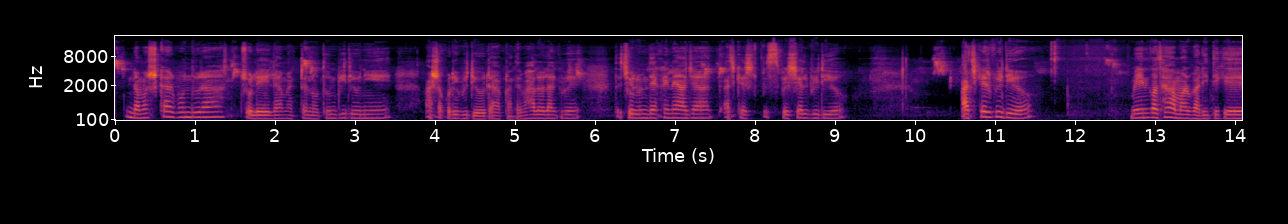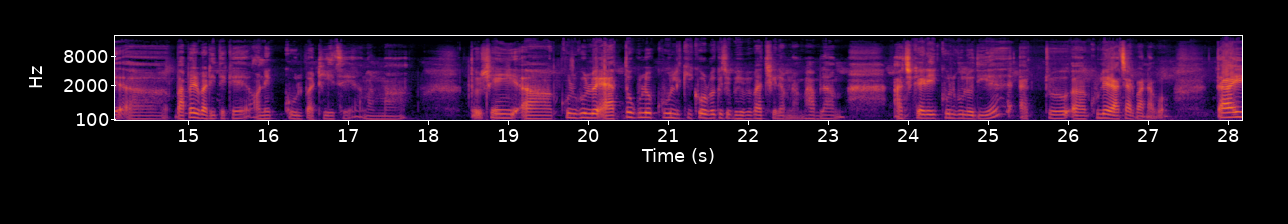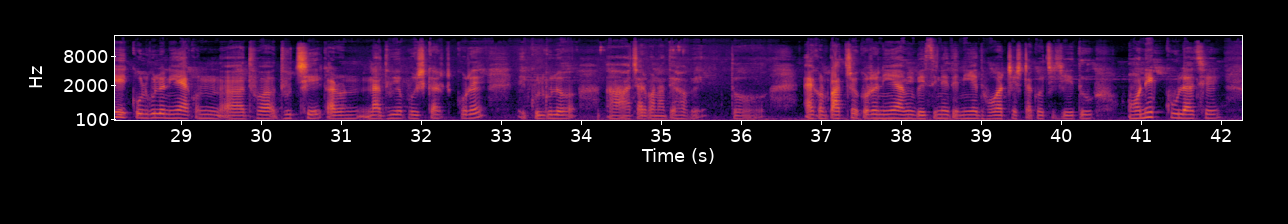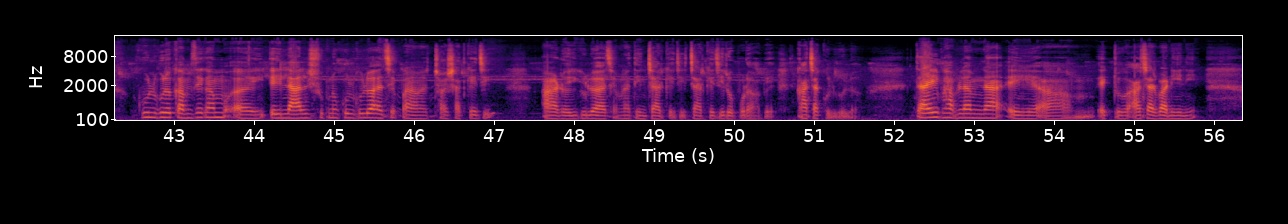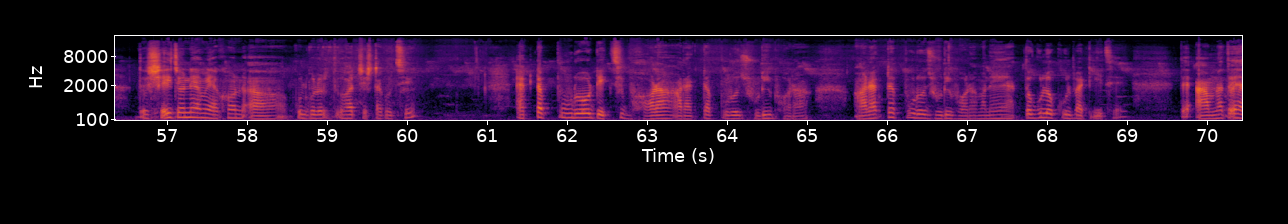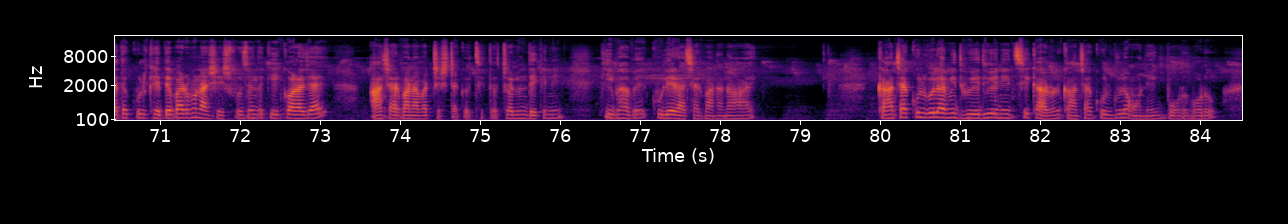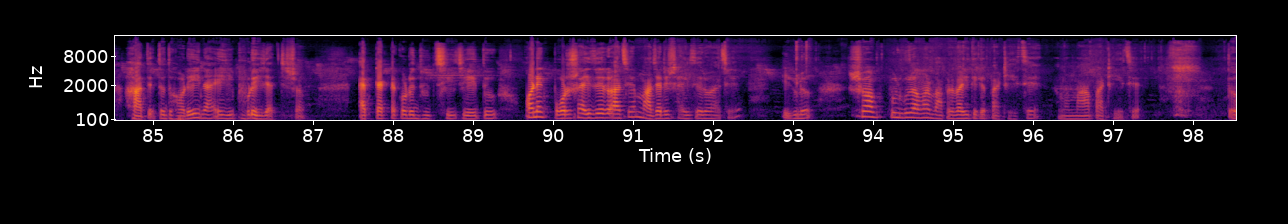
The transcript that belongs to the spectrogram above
নমস্কার বন্ধুরা, চলে এলাম একটা নতুন ভিডিও নিয়ে। আশা করি ভিডিওটা আপনাদের ভালো লাগবে। তো চলুন দেখে নেওয়া যাক আজকের স্পেশাল ভিডিও আজকের ভিডিও মেন কথা আমার বাড়ি থেকে বাপের বাড়ি থেকে অনেক কুল পাঠিয়েছে আমার মা। তো সেই কুলগুলো, এতগুলো কুল কি করব কিছু ভেবে পাচ্ছিলাম না। ভাবলাম আজকের এই কুলগুলো দিয়ে একটু কুলের আচার বানাবো। তাই এই কুলগুলো নিয়ে এখন ধোয়া, ধুচ্ছি। কারণ না ধুয়ে পরিষ্কার করে এই কুলগুলো আচার বানাতে হবে। তো এখন পাত্র করে নিয়ে আমি বেসিনেতে নিয়ে ধোয়ার চেষ্টা করছি। যেহেতু অনেক কুল আছে। কুলগুলো কমসে কম এই লাল শুকনো কুলগুলো আছে ছয় সাত কেজি। আর ওইগুলো আছে আমরা তিন চার কেজি। চার কেজির ওপরে হবে কাঁচা কুলগুলো। তাই ভাবলাম না এই একটু আচার বানিয়ে নিই। তো সেই জন্যে আমি এখন কুলগুলো ধোয়ার চেষ্টা করছি। একটা পুরো ডেকচি ভরা, আর একটা পুরো ঝুড়ি ভরা, আর একটা পুরো ঝুড়ি ভরা মানে এতগুলো কুল পাঠিয়েছে। তাই আমরা তো এত কুল খেতে পারব না, শেষ পর্যন্ত কী করা যায়? আচার বানাবার চেষ্টা করছি। তো চলুন দেখে নিন কীভাবে কুলের আচার বানানো হয়। কাঁচা কুলগুলো আমি ধুয়ে ধুয়ে নিচ্ছি, কারণ কাঁচা কুলগুলো অনেক বড় বড়। হাতে তো ধরেই না, এই যে পড়েই যাচ্ছে সব। একটা একটা করে ধুচ্ছি, যেহেতু অনেক বড় সাইজেরও আছে, মাঝারি সাইজেরও আছে। এগুলো সব ফুলগুলো আমার বাপের বাড়ি থেকে পাঠিয়েছে, আমার মা পাঠিয়েছে। তো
